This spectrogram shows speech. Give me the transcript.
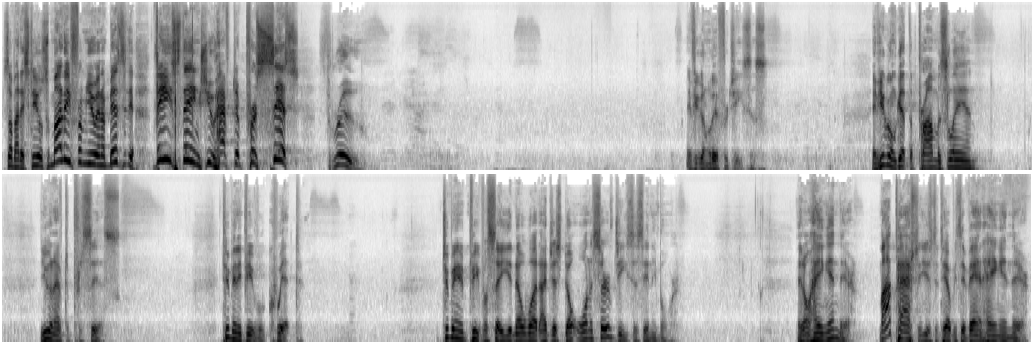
Somebody steals money from you in a business. These things you have to persist through. If you're going to live for Jesus. If you're going to get the promised land, you're going to have to persist. Too many people quit too many people say, you know what, I just don't want to serve Jesus anymore. They don't hang in there. My pastor used to tell me, say, Van, hang in there.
